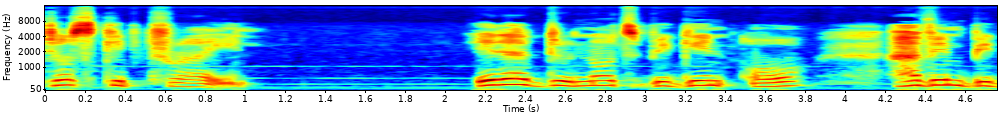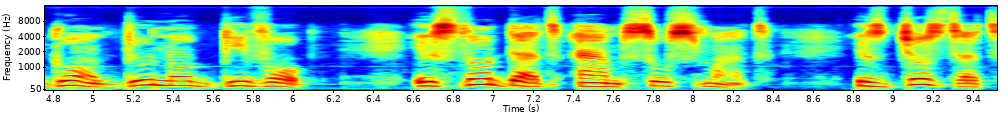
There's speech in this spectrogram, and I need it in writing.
Just keep trying. Either do not begin or, having begun, do not give up. It's not that I am so smart. It's just that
